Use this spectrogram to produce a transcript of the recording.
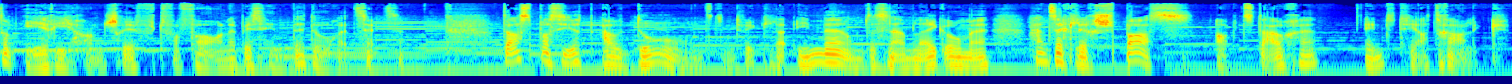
um ihre Handschrift von vorne bis hinten durchzusetzen. Das passiert auch hier und die EntwicklerInnen um den Sam Lake herum haben sicherlich Spass abzutauchen in die Theatralik.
